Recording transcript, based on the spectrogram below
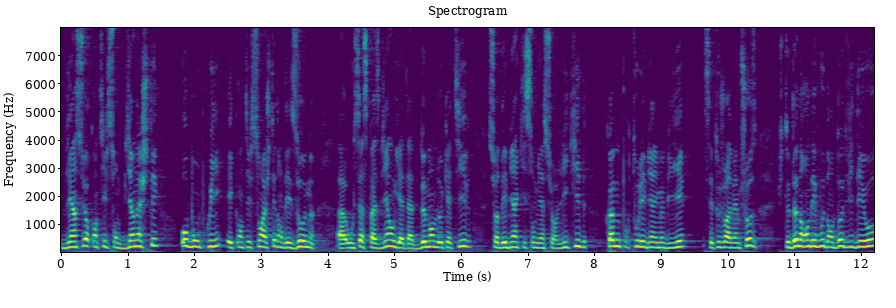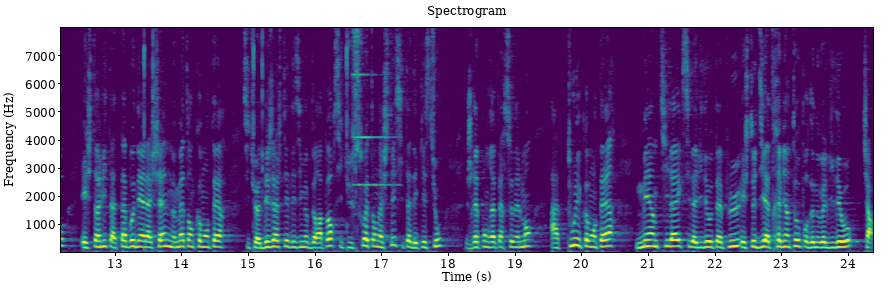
bien sûr quand ils sont bien achetés au bon prix et quand ils sont achetés dans des zones euh, où ça se passe bien, où il y a de la demande locative sur des biens qui sont bien sûr liquides, comme pour tous les biens immobiliers, c'est toujours la même chose. Je te donne rendez-vous dans d'autres vidéos et je t'invite à t'abonner à la chaîne, me mettre en commentaire si tu as déjà acheté des immeubles de rapport, si tu souhaites en acheter, si tu as des questions. Je répondrai personnellement à tous les commentaires. Mets un petit like si la vidéo t'a plu et je te dis à très bientôt pour de nouvelles vidéos. Ciao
